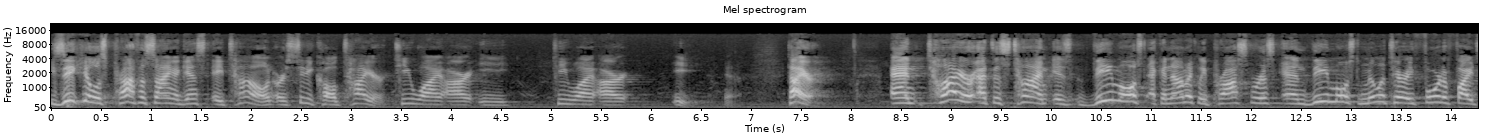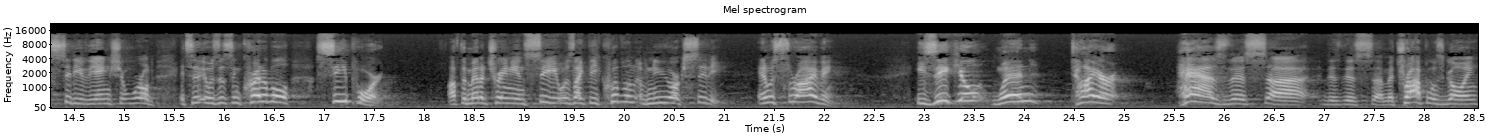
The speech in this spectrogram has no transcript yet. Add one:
Ezekiel is prophesying against a town or a city called Tyre. T Y R E. T Y R E. Yeah. Tyre. And Tyre at this time is the most economically prosperous and the most military fortified city of the ancient world. It's, it was this incredible seaport off the Mediterranean Sea. It was like the equivalent of New York City, and it was thriving. Ezekiel, when Tyre has this, uh, this, this uh, metropolis going,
